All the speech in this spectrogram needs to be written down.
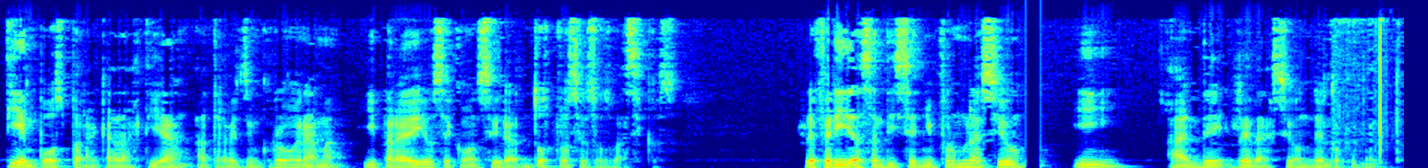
tiempos para cada actividad a través de un cronograma y para ello se consideran dos procesos básicos, referidas al diseño y formulación y al de redacción del documento.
